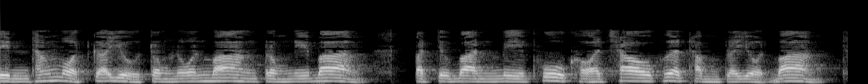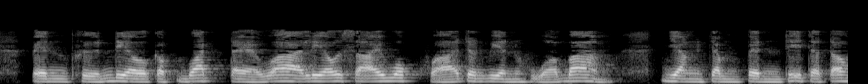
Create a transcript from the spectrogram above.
ดินทั้งหมดก็อยู่ตรงโน้นบ้าง ตรงนี้บ้าง ปัจจุบันมีผู้ขอเช่าเพื่อทำประโยชน์บ้าง เป็นผืนเดียวกับวัดแต่ว่าเลี้ยวซ้ายวกขวาจนเวียนหัวบ้าง ยังจำเป็นที่จะต้อง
